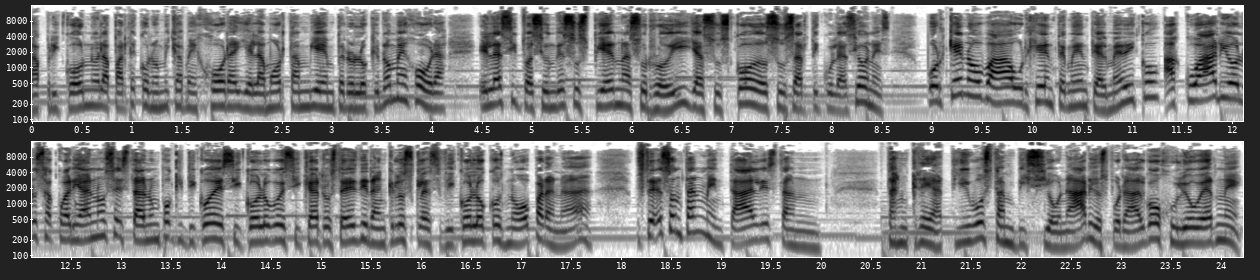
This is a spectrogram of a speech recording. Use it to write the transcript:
Capricornio, la parte económica mejora y el amor también, pero lo que no mejora es la situación de sus piernas, sus rodillas, sus codos, sus articulaciones. ¿Por qué no va urgentemente al médico? Acuario, los acuarianos están un poquitico de psicólogo y psiquiatra. Ustedes dirán que los clasifico locos, no, para nada. Ustedes son tan mentales, tan tan creativos, tan visionarios. Por algo Julio Verne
